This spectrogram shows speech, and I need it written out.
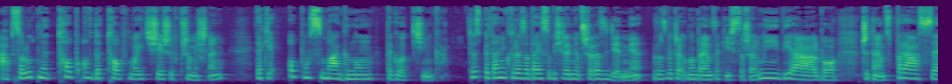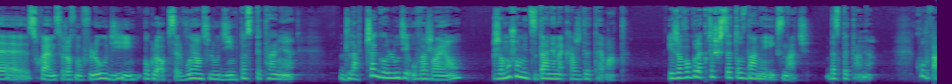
absolutny top of the top moich dzisiejszych przemyśleń, takie opus magnum tego odcinka. To jest pytanie, które zadaję sobie średnio trzy razy dziennie, zazwyczaj oglądając jakieś social media albo czytając prasę, słuchając rozmów ludzi, w ogóle obserwując ludzi. To jest pytanie, dlaczego ludzie uważają, że muszą mieć zdanie na każdy temat i że w ogóle ktoś chce to zdanie ich znać, bez pytania. Kurwa,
